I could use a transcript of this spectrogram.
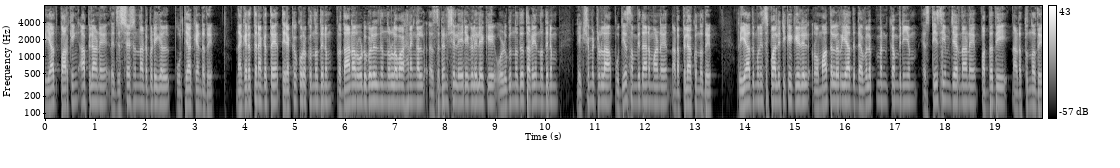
റിയാദ് പാർക്കിംഗ് ആപ്പിലാണ് രജിസ്ട്രേഷൻ നടപടികൾ പൂർത്തിയാക്കേണ്ടത്. നഗരത്തിനകത്തെ തിരക്ക് കുറക്കുന്നതിനും പ്രധാന റോഡുകളിൽ നിന്നുള്ള വാഹനങ്ങൾ റെസിഡൻഷ്യൽ ഏരിയകളിലേക്ക് ഒഴുകുന്നത് തടയുന്നതിനും ലക്ഷ്യമിട്ടുള്ള പുതിയ സംവിധാനമാണ് നടപ്പിലാക്കുന്നത്. റിയാദ് മുനിസിപ്പാലിറ്റിക്ക് കീഴിൽ റൊമാത്തൽ റിയാദ് ഡെവലപ്മെന്റ് കമ്പനിയും എസ് ചേർന്നാണ് പദ്ധതി നടത്തുന്നത്.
